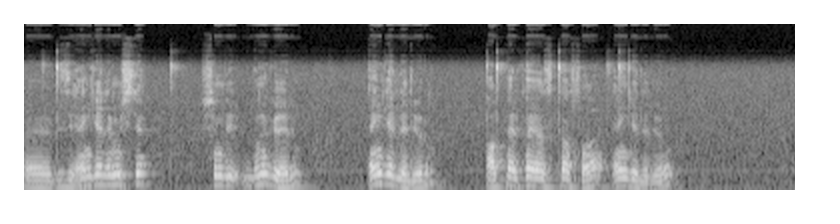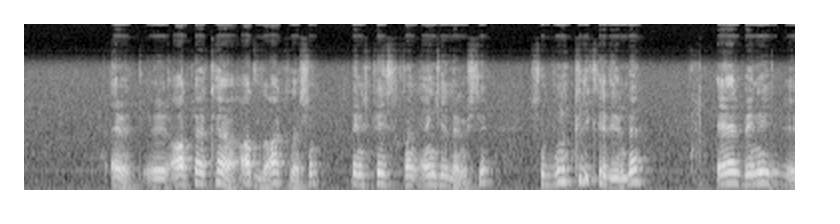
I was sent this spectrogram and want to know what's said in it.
e, bizi engellemişti. Şimdi bunu görelim. Engelle diyorum. Alper Kaya yazdıktan sonra engelle diyorum. Evet, e, Alper Kaya adlı arkadaşım beni Facebook'tan engellemişti. Şimdi bunu kliklediğimde eğer beni e,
